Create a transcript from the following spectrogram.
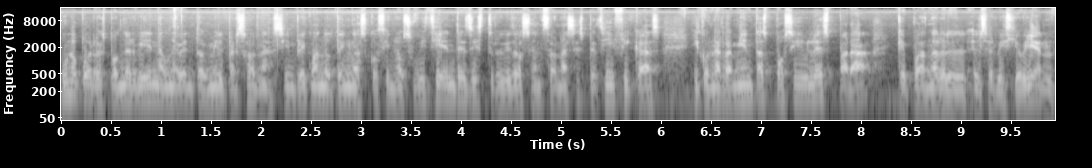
Uno puede responder bien a un evento de mil personas, siempre y cuando tengas cocineros suficientes, distribuidos en zonas específicas y con herramientas posibles para que puedan dar el- el servicio bien.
